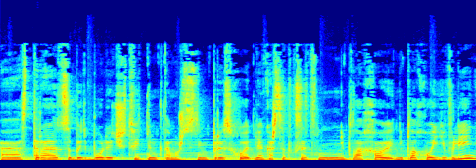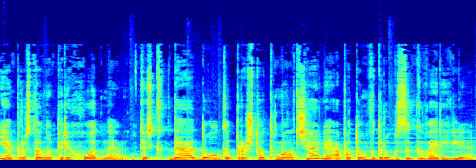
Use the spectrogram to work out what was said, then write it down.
э, стараются быть более чувствительными к тому, что с ними происходит. Мне кажется, это, кстати, неплохое, неплохое явление, просто оно переходное. То есть, когда долго про что-то молчали, а потом вдруг заговорили,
